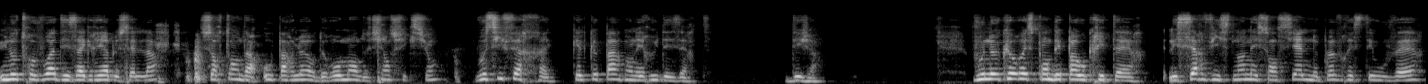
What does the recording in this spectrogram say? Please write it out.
Une autre voix désagréable, celle-là, sortant d'un haut-parleur de roman de science-fiction, vociférerait quelque part dans les rues désertes. Déjà. Vous ne correspondez pas aux critères. Les services non essentiels ne peuvent rester ouverts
